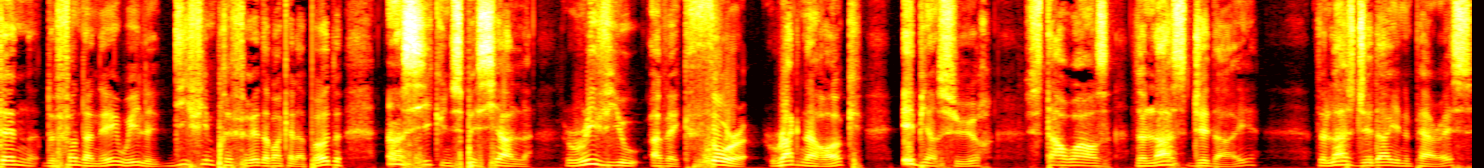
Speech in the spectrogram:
10 de fin d'année, oui, les 10 films préférés d'Abracadapod, ainsi qu'une spéciale review avec Thor Ragnarok et bien sûr Star Wars The Last Jedi, The Last Jedi in Paris,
